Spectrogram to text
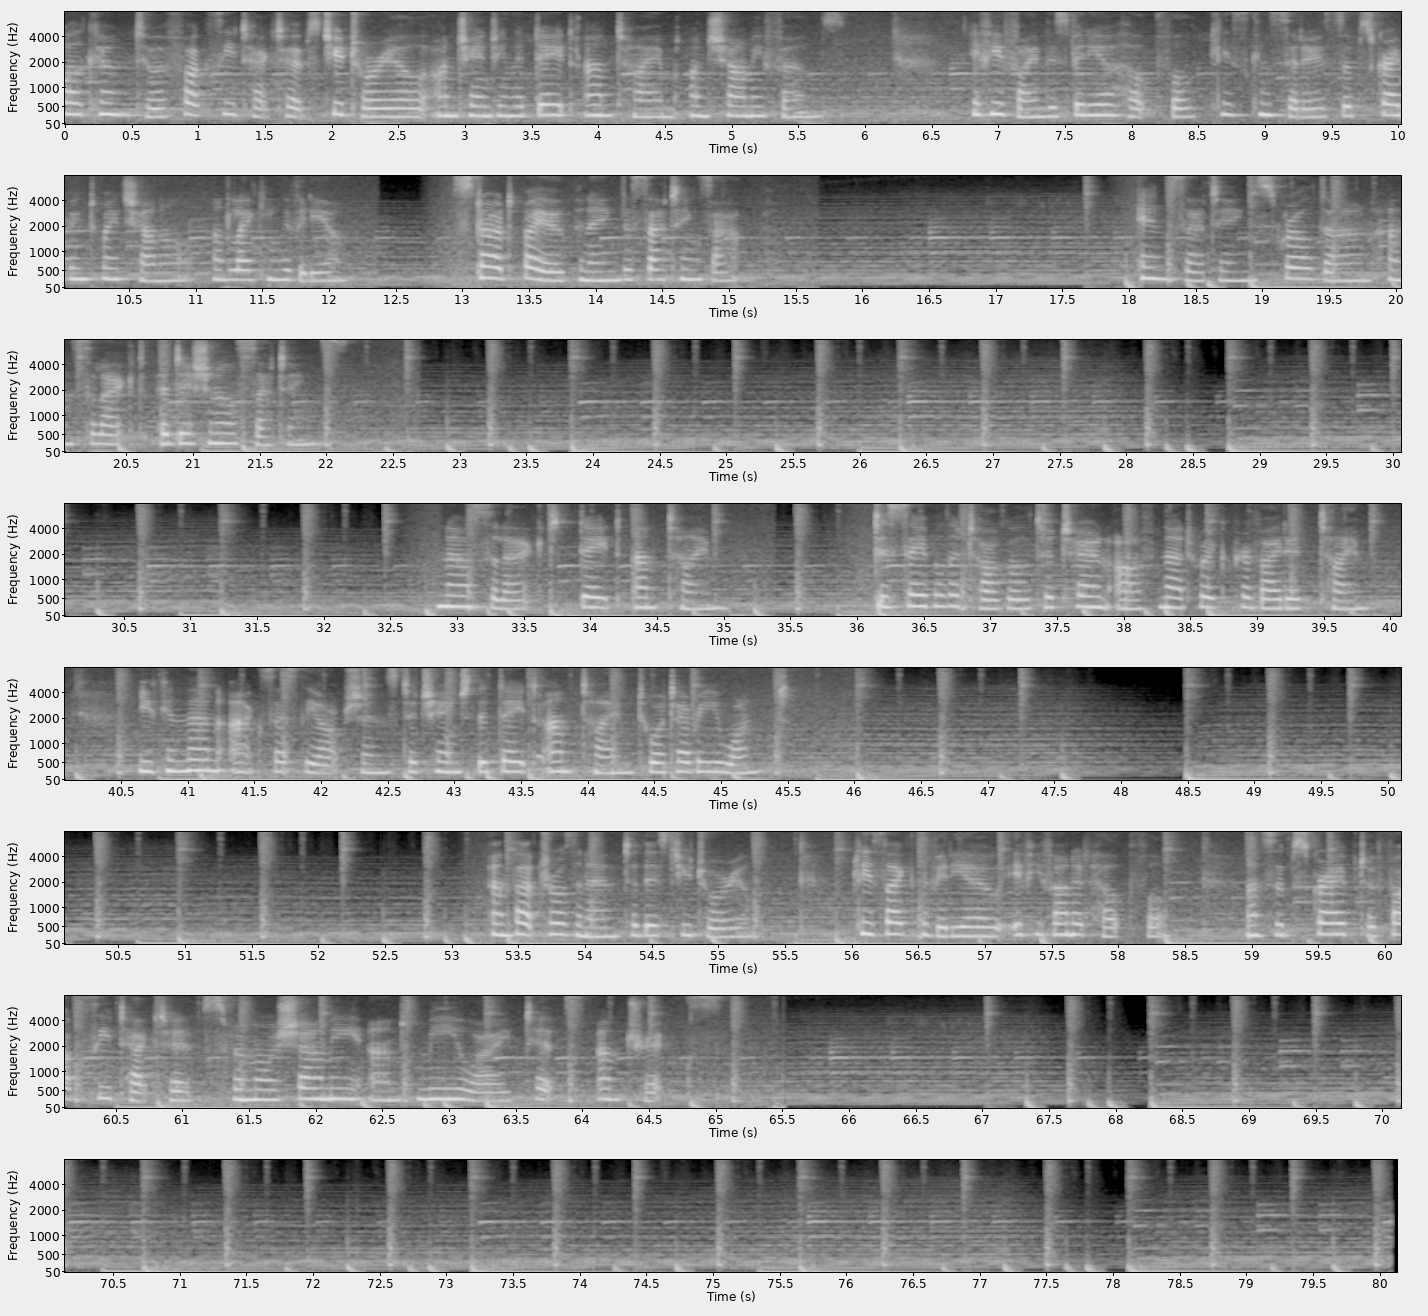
Welcome to a Foxy Tech Tips tutorial on changing the date and time on Xiaomi phones. If you find this video helpful, please consider subscribing to my channel and liking the video. Start by opening the Settings app. In Settings, scroll down and select Additional Settings. Now select Date and Time. Disable the toggle to turn off network provided time. You can then access the options to change the date and time to whatever you want. And that draws an end to this tutorial. Please like the video if you found it helpful and subscribe to Foxy Tech Tips for more Xiaomi and MIUI tips and tricks.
